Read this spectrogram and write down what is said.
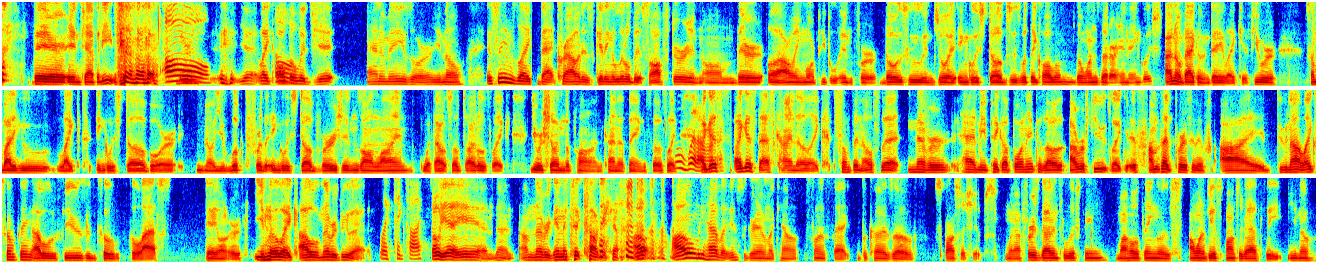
they're in Japanese. oh. yeah, like oh. all the oh. legit animes or, you know, it seems like that crowd is getting a little bit softer and um they're allowing more people in for those who enjoy English dubs is what they call them, the ones that are in English. I know back in the day like if you were somebody who liked English dub or you know you looked for the English dub versions online without subtitles like you were shunned upon kind of thing. So it's like oh, I guess I guess that's kind of like something else that never had me pick up on it cuz I was, I refuse like if I'm the type of person if I do not like something I will refuse until the last day on earth. You know, like I will never do that. Like TikTok. Oh yeah, yeah, yeah. I'm never getting a TikTok account. I only have an Instagram account. Fun fact, because of sponsorships. When I first got into lifting, my whole thing was I want to be a sponsored athlete. You know,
